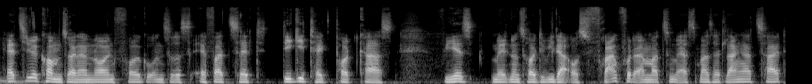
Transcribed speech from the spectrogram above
Herzlich willkommen zu einer neuen Folge unseres FAZ Digitech Podcast. Wir melden uns heute wieder aus Frankfurt einmal zum ersten Mal seit langer Zeit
